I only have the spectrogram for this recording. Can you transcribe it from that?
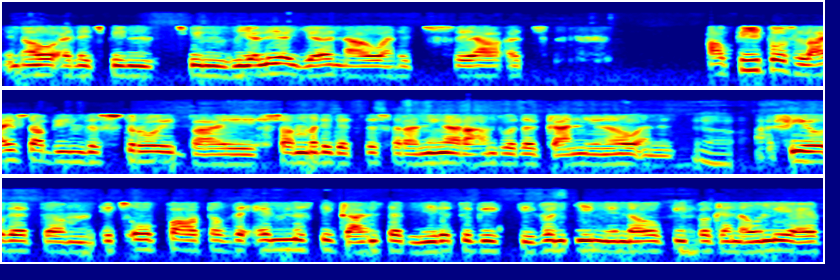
You know, and it's been it's been nearly a year now, and it's yeah, it's our people's lives are being destroyed by somebody that's just running around with a gun, you know, and yeah. I feel that um, it's all part of the amnesty guns that needed to be given in, you know. People can only have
